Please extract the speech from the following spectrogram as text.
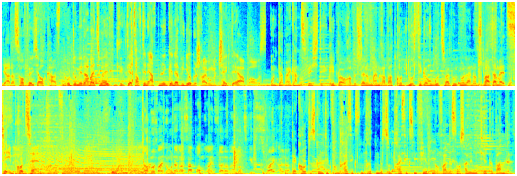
Ja, das hoffe ich auch, Carsten. Und um mir dabei zu helfen, klickt jetzt auf den ersten Link in der Videobeschreibung und checkt Erb aus. Und dabei ganz wichtig, gebt bei eurer Bestellung meinen Rabattcode Durstiger Hugo 2.0 ein und spart damit 10%. Da muss bald eine 100er Subbomb reinflattern, ansonsten gibt's Strike, Alter. Der Code ist gültig vom 30.03. bis zum 30.04. auf alles außer limitierte Bundles.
